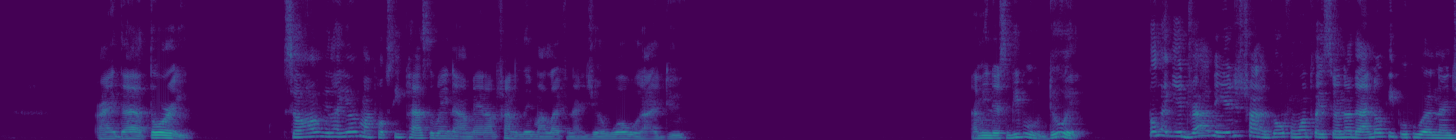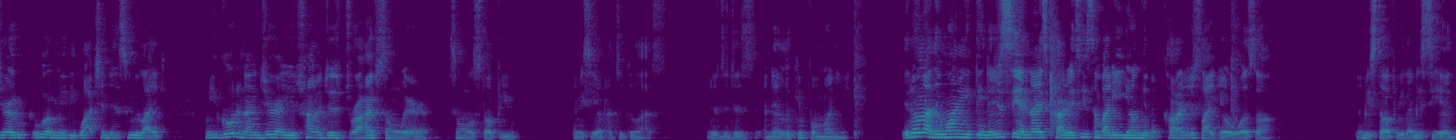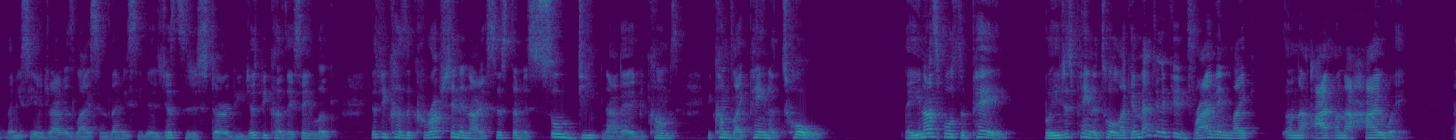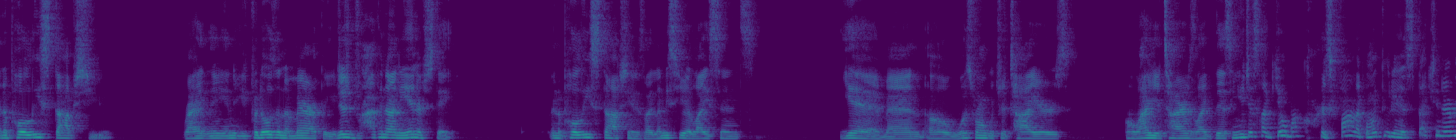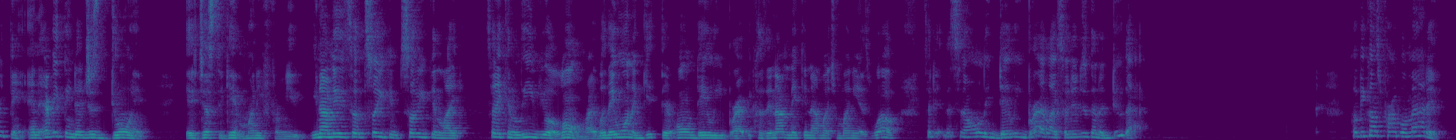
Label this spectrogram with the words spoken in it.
right? The authority. So I'll be like, yo, if my pops he passed away now, man, I'm trying to live my life in Nigeria. What would I do? I mean, there's some people who do it, but like you're driving, you're just trying to go from one place to another. I know people who are in Nigeria who, who are maybe watching this who like when you go to Nigeria, you're trying to just drive somewhere, someone will stop you. Let me see your particulars. And they're looking for money. They don't know they want anything. They just see a nice car. They see somebody young in the car. They're just like, yo, what's up? Let me stop you. Let me see a let me see your driver's license. Let me see this, just to disturb you. Just because they say, look, just because the corruption in our system is so deep now that it becomes becomes like paying a toll that you're not supposed to pay, but you're just paying a toll. Like imagine if you're driving like on a on a highway and the police stops you, right? And for those in America, you're just driving on the interstate, and the police stops you and it's like, "Let me see your license." Yeah, man. Oh, what's wrong with your tires? Oh, why are your tires like this? And you're just like, "Yo, my car is fine. Like I went through the inspection, and everything, and everything they're just doing is just to get money from you. You know what I mean? So so you can so you can like so they can leave you alone, right? But they want to get their own daily bread because they're not making that much money as well. So that's the only daily bread, like so they're just gonna do that. So it becomes problematic.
